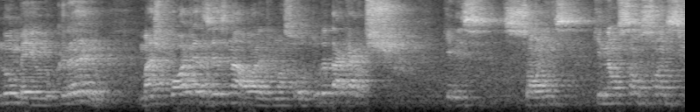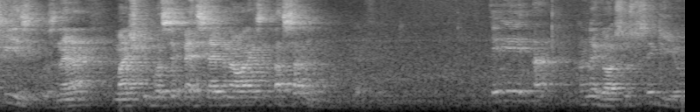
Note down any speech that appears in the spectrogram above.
no meio do crânio, mas pode às vezes na hora de uma soltura dar aquela, aqueles sons que não são sons físicos, né? mas que você percebe na hora que você está saindo. E ah, o negócio seguiu.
